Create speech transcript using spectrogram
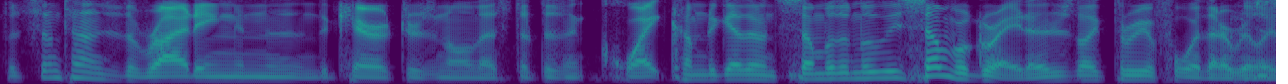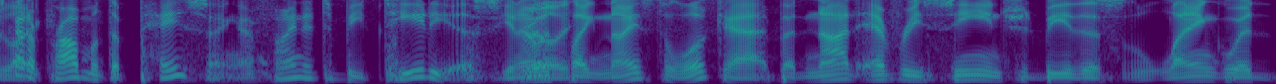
But sometimes the writing and the, the characters and all that stuff doesn't quite come together in some of the movies. Some were great. There's like three or four that I I really just got a problem with the pacing. I find it to be tedious. You know, Really? it's like nice to look at, but not every scene should be this languid,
